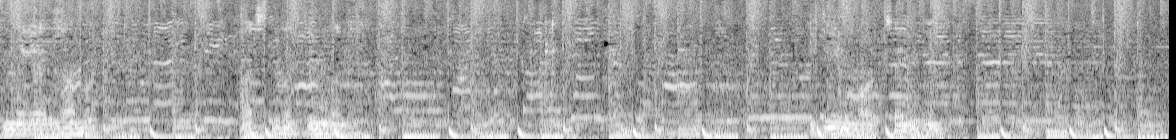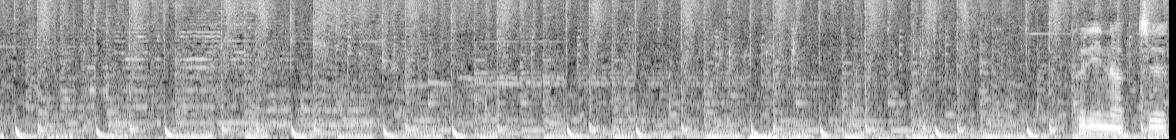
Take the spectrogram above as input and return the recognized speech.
kime geldi ama aslında duymadım. Gideyim ortaya gideyim. Clean upçı.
